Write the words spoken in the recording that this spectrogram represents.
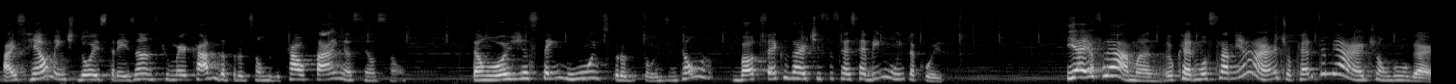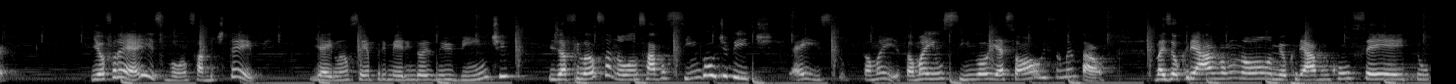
Faz realmente dois, três anos que o mercado da produção musical tá em ascensão. Então hoje já tem muitos produtores. Então, boto fé que os artistas recebem muita coisa. E aí eu falei, ah, mano, eu quero mostrar minha arte, eu quero ter minha arte em algum lugar. E eu falei, é isso, vou lançar beat tape. E aí lancei a primeira em 2020 e já fui lançando, eu lançava single de beat. É isso, toma aí, toma aí um single e é só o instrumental. Mas eu criava um nome, eu criava um conceito,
